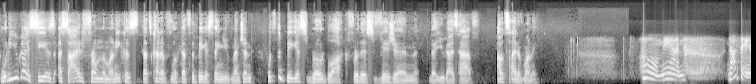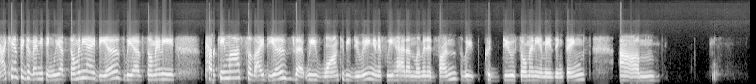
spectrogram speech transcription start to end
What do you guys see as aside from the money? Because that's kind of look, that's the biggest thing you've mentioned. What's the biggest roadblock for this vision that you guys have outside of money? Oh man, nothing. I can't think of anything. We have so many ideas. We have so many parking lots of ideas that we want to be doing. And if we had unlimited funds, we could do so many amazing things. Um,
